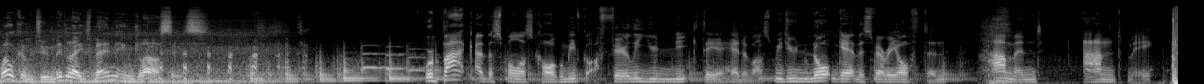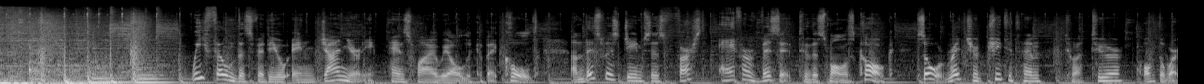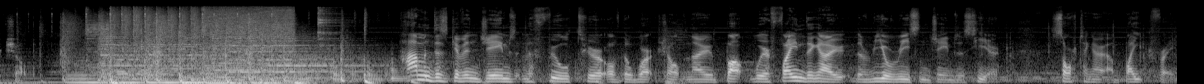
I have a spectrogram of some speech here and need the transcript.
Welcome to Middle Aged Men in Glasses. We're back at the smallest cog and we've got a fairly unique day ahead of us. We do not get this very often. Hammond and me. We filmed this video in January, hence why we all look a bit cold. And this was James's first ever visit to the smallest cog. So Richard treated him to a tour of the workshop. Hammond has given James the full tour of the workshop now, but we're finding out the real reason James is here, sorting out a bike frame.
